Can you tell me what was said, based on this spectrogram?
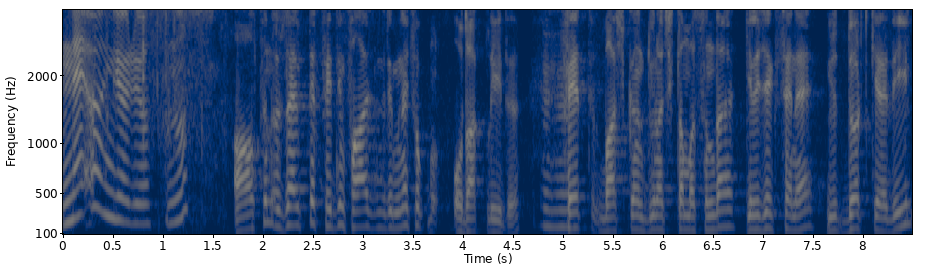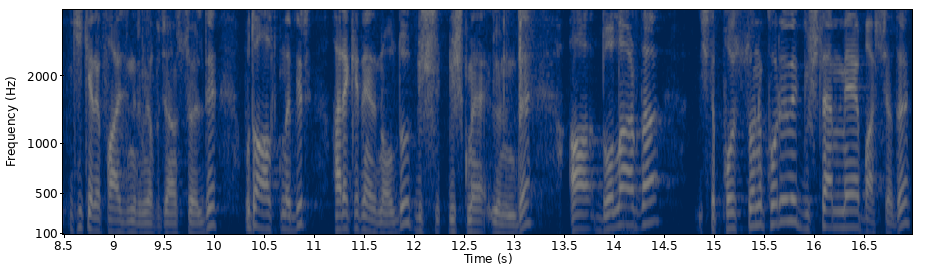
Ne öngörüyorsunuz? Altın özellikle Fed'in faiz indirimine çok odaklıydı. Fed başkanı dün açıklamasında gelecek sene 4 kere değil 2 kere faiz indirimi yapacağını söyledi. Bu da altında bir hareket neden oldu düş, düşme yönünde. A, dolar da işte pozisyonu koruyor ve güçlenmeye başladı.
